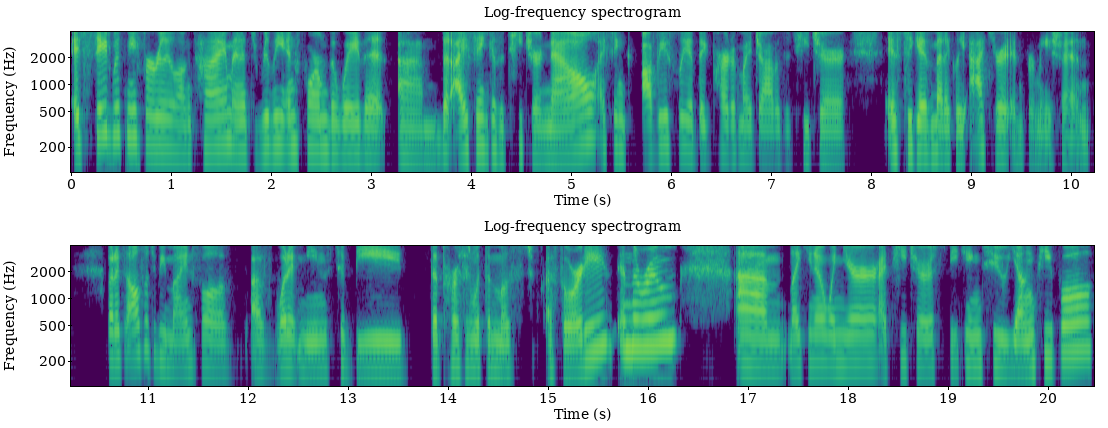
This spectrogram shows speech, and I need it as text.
it stayed with me for a really long time and it's really informed the way that um, that i think as a teacher now. I think obviously a big part of my job as a teacher is to give medically accurate information but it's also to be mindful of, of what it means to be the person with the most authority in the room. Um, like, you know, when you're a teacher speaking to young people,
